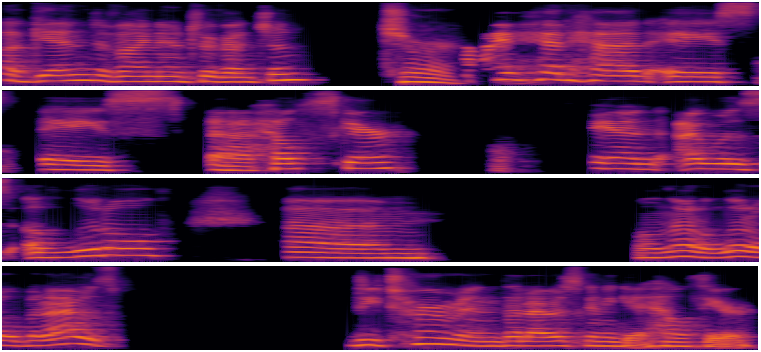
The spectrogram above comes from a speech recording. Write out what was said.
Again, divine intervention. Sure. I had had a, a, a health scare and I was a little, um, well, not a little, but I was determined that I was going to get healthier.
